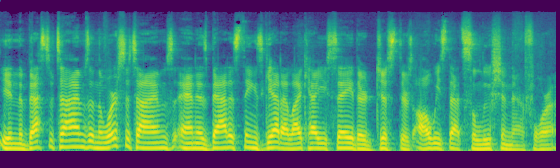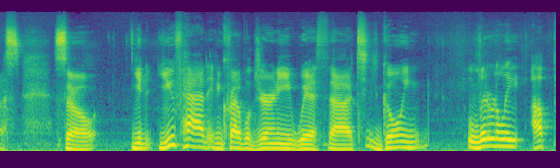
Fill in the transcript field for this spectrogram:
in the best of times and the worst of times, and as bad as things get, I like how you say they're just there's always that solution there for us. So you, you've had an incredible journey with uh, going literally up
